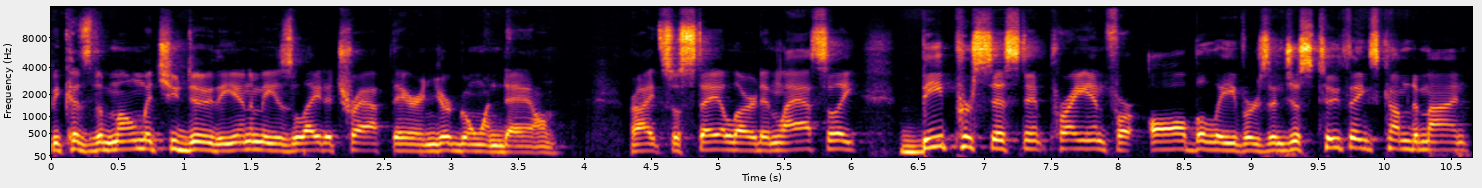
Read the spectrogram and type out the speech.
because the moment you do, the enemy has laid a trap there and you're going down. Right? So stay alert. And lastly, be persistent praying for all believers. And just two things come to mind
